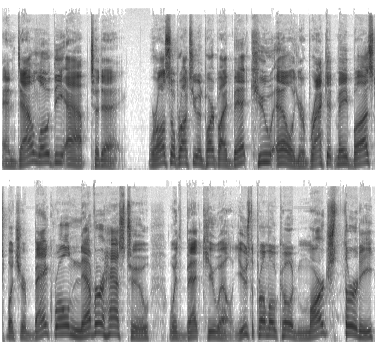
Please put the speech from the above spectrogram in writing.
and download the app today. We're also brought to you in part by BetQL. Your bracket may bust, but your bankroll never has to with BetQL. Use the promo code MARCH30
